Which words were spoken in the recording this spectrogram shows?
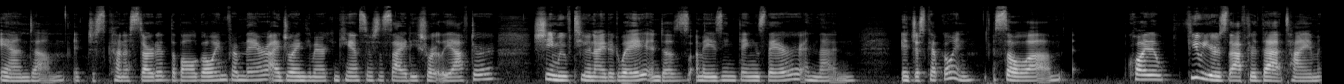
And um, it just kind of started the ball going from there. I joined the American Cancer Society shortly after. She moved to United Way and does amazing things there. And then it just kept going. So, um, quite a few years after that time,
